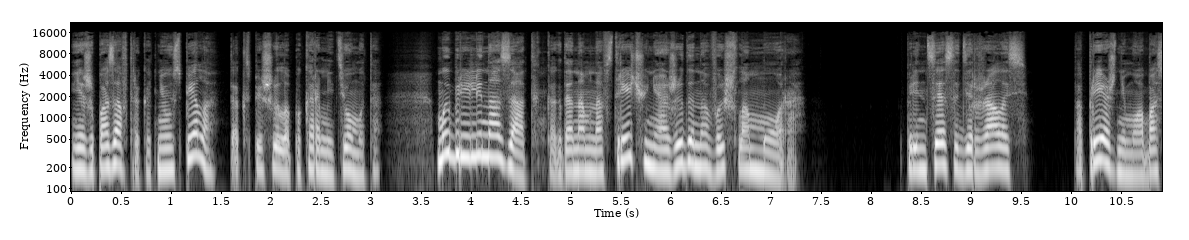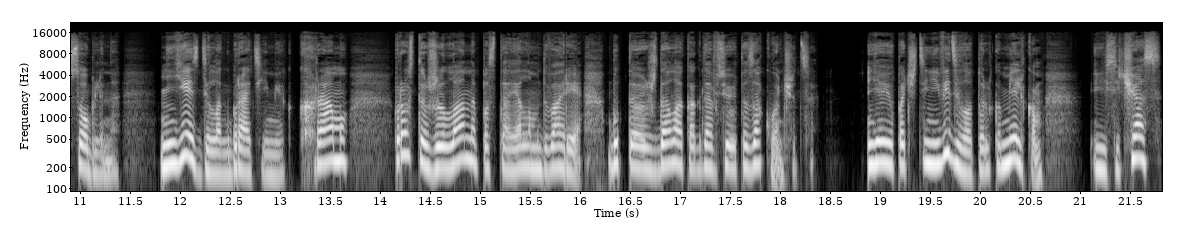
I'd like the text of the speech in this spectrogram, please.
Я же позавтракать не успела, так спешила покормить омута. Мы брели назад, когда нам навстречу неожиданно вышла Мора. Принцесса держалась по-прежнему обособленно, не ездила к братьями к храму, просто жила на постоялом дворе, будто ждала, когда все это закончится. Я ее почти не видела, только мельком, и сейчас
